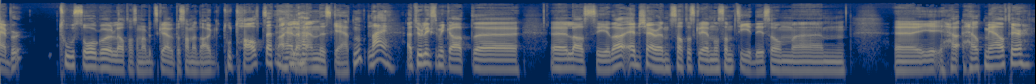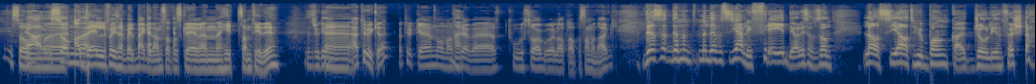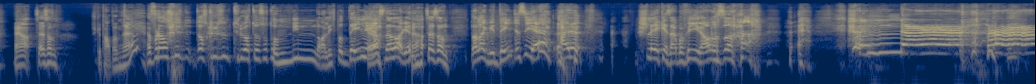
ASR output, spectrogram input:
ever. To så gode låter som har blitt skrevet på samme dag, totalt sett, av hele menneskeheten. Nei. Jeg tror liksom ikke at uh, uh, La oss si da Ed Sheeran satt og skrev noe samtidig som eh, Uh, Help Me Out Here. Som, Ja, som- Adele, for eksempel. Begge dem satt og skrev en hit samtidig. Jeg tror ikke det. Uh, jeg tror ikke det. Jeg tror ikke noen har skrevet to så gode låter på samme dag. det, er så, det men, men det er så jævlig freidig liksom sånn La oss si at hun banka ut Jolene først, da. Ja. Så er det sånn Skal tatt ta den til? Ja, for da skulle, da skulle du liksom tro at du har stått og nynna litt på den resten av dagen. Så er det sånn, da legger vi den til side. Her sleker seg på fingrene, og så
